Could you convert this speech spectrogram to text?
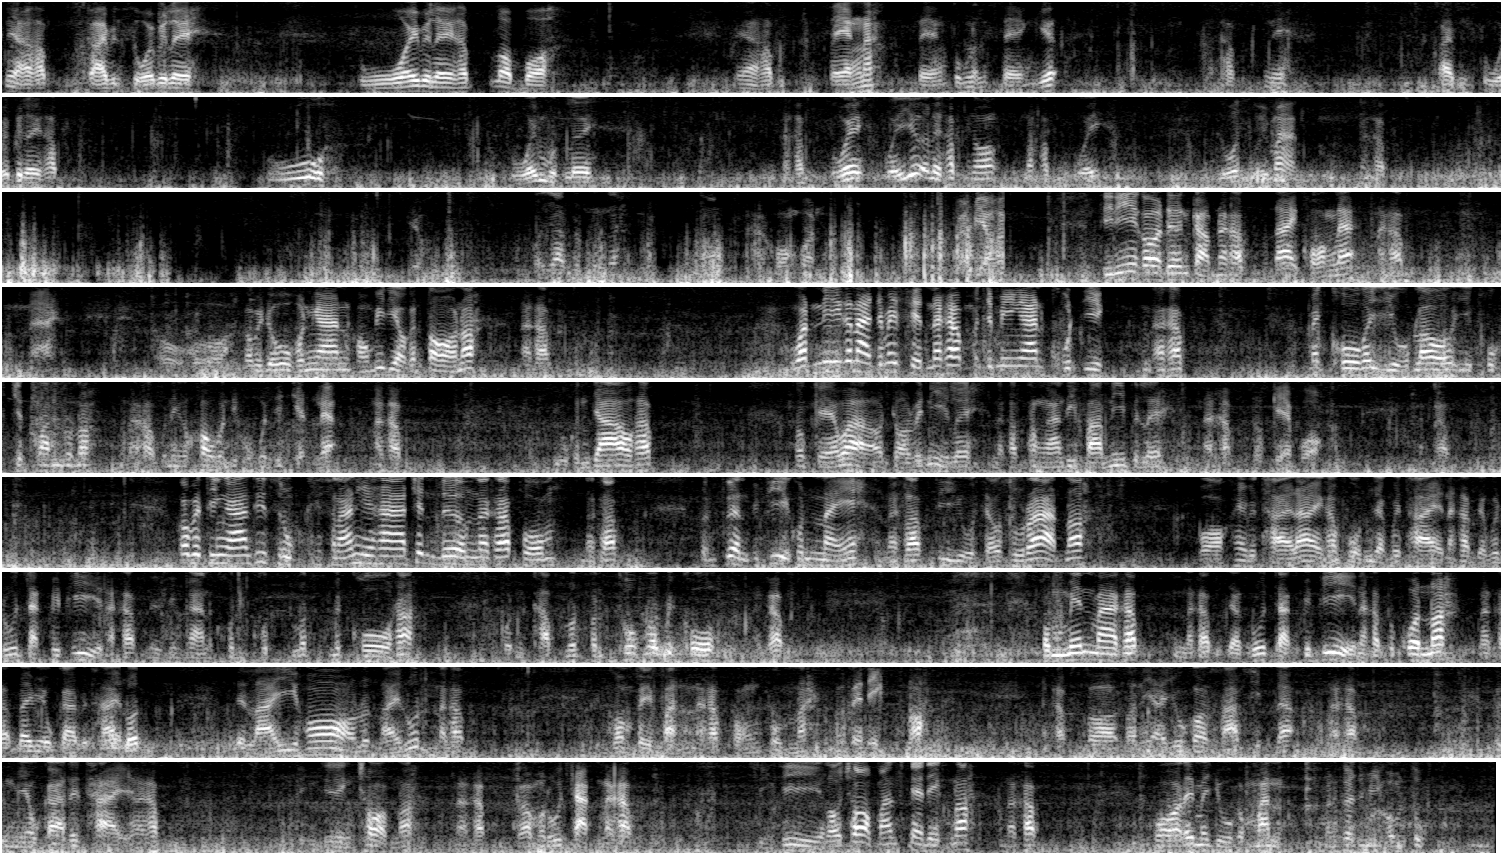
เนี่ยครับ กลายเป็นสวยไปเลย สวยไปเลยครับ รอบบ่อเนี่ยครับ แสงนะแสงตรงนั้นแสงเยอะนะครับนี่กลายเป็นสวยไปเลยครับโอ้สวยหมดเลย นะครับ สวยสวยเยอะเลยครับพี่น้องนะครับ สวยถือว่าสวยมากนะครับเดี๋ยวขออนุญาตแป๊บนึงนะเอาหาของก่อนแป๊บเดียวครับ ทีนี้ก็เดินกลับนะครับ ได้ของแล้วนะครับนะโอ้โหก็ไปดูผลงานของพี่เดียวกันต่อเนาะนะครับ วันนี้ก็น่าจะไม่เสร็จนะครับ มันจะมีงานขุดอีกนะครับแมคโครก็อยู่กับเราอีกหกเจ็ดวันดูเนาะนะครับ วันนี้ก็เข้าวันที่หกวัน ที่เจ็ดแล้วนะครับ อยู่กันยาวครับเท่าแกว่าเอาจอดไว้นี่เลยนะครับทำงานที่ฟาร์มนี้ไปเลยนะครับเท่าแกบอกนะครับ ก็เป็นทีมงานที่สนุกสนานเฮฮาเช่นเดิมนะครับผมนะครับเพื่อนๆพี่ๆคนไหนนะครับ ที่อยู่แถวสุราษฎร์เนาะบอกให้ไปถ่ายได้ครับผมอยากไปถ่ายนะครับ อยากไปรู้จักพี่ๆนะครับในทีมงานคนขุดรถแมคโครนะคนขับรถบรรทุกรถแมคโครนะครับคอมเมนต์มาครับ นะครับ อยากรู้จักพี่ๆนะครับ ทุกคนเนาะนะครับ ได้มีโอกาสไปถ่ายรถหลายยี่ห้อรถหลายรุ่นนะครับเป็นความใฝ่ฝันนะครับของผมนะตั้งแต่เด็กเนาะนะครับ ก็ตอนนี้อายุก็ 30 แล้วนะครับเพิ่งมีโอกาสได้ถ่ายนะครับ สิ่งที่เองชอบเนาะนะครับ ก็มารู้จักนะครับ สิ่งที่เราชอบมาตั้งแต่เด็กเนาะนะครับ พอได้มาอยู่กับมัน มันก็จะมีความสุข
